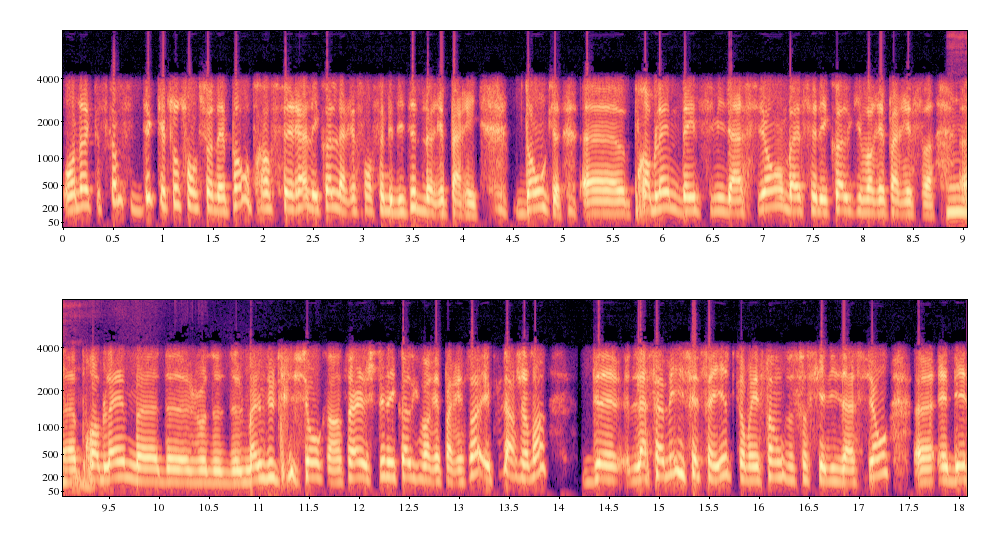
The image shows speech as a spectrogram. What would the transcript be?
on a c'est comme si dès que quelque chose fonctionnait pas, on transférait à l'école la responsabilité de le réparer. Donc euh, problème d'intimidation, ben c'est l'école qui va réparer ça. Mmh. Euh, problème de, de, de malnutrition, cancer, c'est l'école qui va réparer ça. Et plus largement, de, la famille fait faillite comme instance de socialisation, euh, eh bien,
